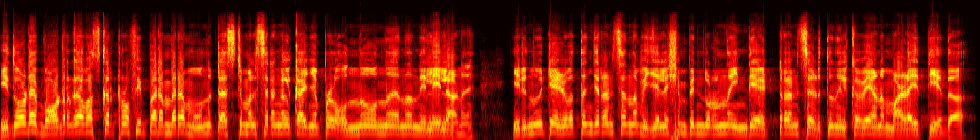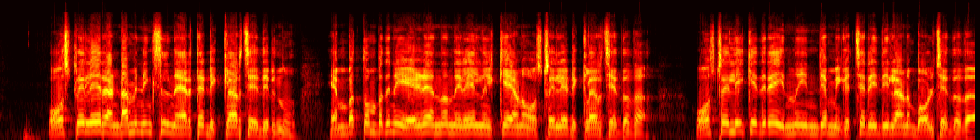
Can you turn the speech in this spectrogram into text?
ഇതോടെ ബോർഡർ ഗവാസ്കർ ട്രോഫി പരമ്പര മൂന്ന് ടെസ്റ്റ് മത്സരങ്ങൾ കഴിഞ്ഞപ്പോൾ ഒന്ന് ഒന്ന് എന്ന നിലയിലാണ്. ഇരുന്നൂറ്റി എഴുപത്തഞ്ച് റൺസ് എന്ന വിജയലക്ഷ്യം പിന്തുടർന്ന ഇന്ത്യ എട്ട് റൺസ് എടുത്തു നിൽക്കവെയാണ് മഴ എത്തിയത്. ഓസ്ട്രേലിയ രണ്ടാം ഇന്നിംഗ്സിൽ നേരത്തെ ഡിക്ലെയർ ചെയ്തിരുന്നു. എൺപത്തൊമ്പതിന് ഏഴ് എന്ന നിലയിൽ നിൽക്കെയാണ് ഓസ്ട്രേലിയ ഡിക്ലെയർ ചെയ്തത്. ഓസ്ട്രേലിയക്കെതിരെ ഇന്ന് ഇന്ത്യ മികച്ച രീതിയിലാണ് ബോൾ ചെയ്തത്.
